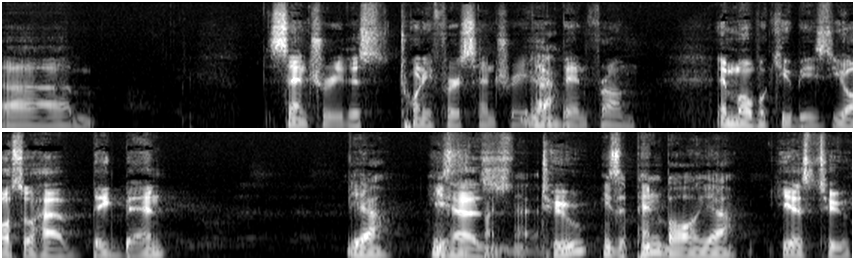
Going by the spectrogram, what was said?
um, century, this 21st century, Yeah. have been from immobile QBs. You also have Big Ben. Yeah, He has uh, two. He's a pinball. Yeah, He has two.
